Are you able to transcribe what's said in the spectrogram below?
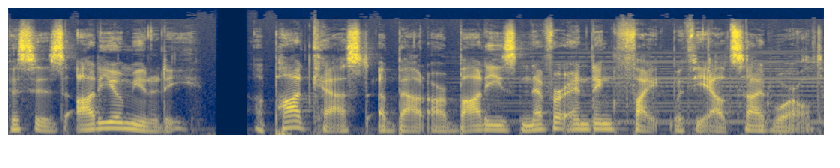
This is Audiomunity, a podcast about our body's never ending fight with the outside world.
